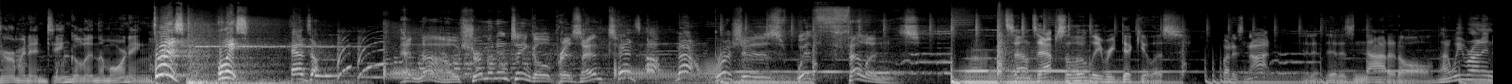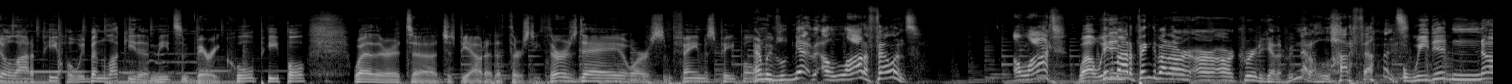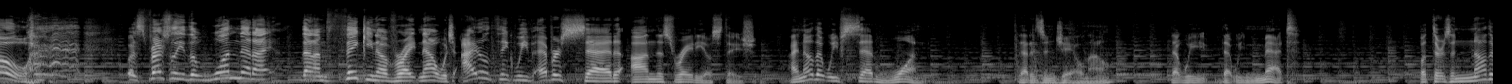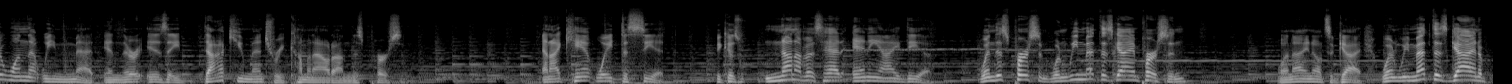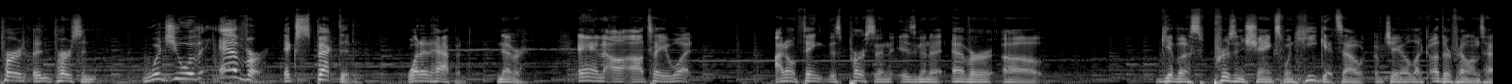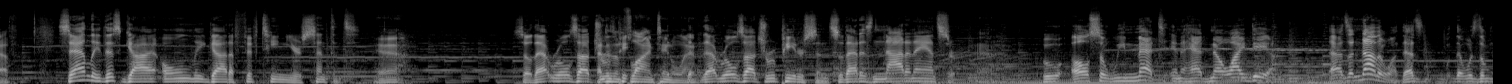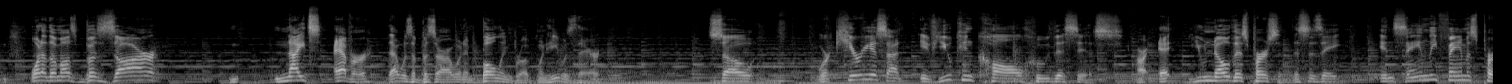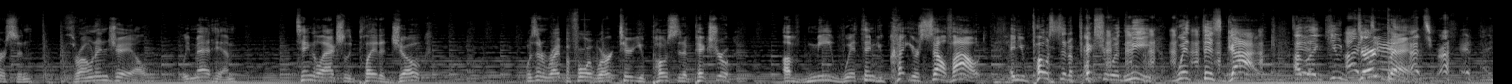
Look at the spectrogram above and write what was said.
Sherman and Tingle in the morning. Freeze! Police! Hands up! And now, Sherman and Tingle present Hands up now! Brushes with Felons. It sounds absolutely ridiculous. But it's not. It, it is not at all. Now, we run into a lot of people. We've been lucky to meet some very cool people, whether it uh, just be out at a Thirsty Thursday or some famous people. And we've met a lot of felons. A lot. Well, we think about it. didn't- Think about our, our, our career together. We've met a lot of felons. we didn't know, especially the one that I that I'm thinking of right now, which I don't think we've ever said on this radio station. I know that we've said one that is in jail now, that we that we met. But there's another one that we met, and there is a documentary coming out on this person. And I can't wait to see it because none of us had any idea. When this person, when we met this guy in person, well, now you know it's a guy. When we met this guy in, a per- in person, would you have ever expected what had happened? Never. And uh, I'll tell you what. I don't think this person is gonna ever uh, give us prison shanks when he gets out of jail, like other felons have. Sadly, this guy only got a 15 year sentence. Yeah. So that rules out That Drew doesn't Pe- fly in Tingle Th- that rules out Drew Peterson. So that is not an answer. Yeah. Who also we met and had no idea. That's another one. That's that was the one of the most bizarre nights ever. That was a bizarre one in Bolingbrook when he was there. So we're curious on if you can call who this is. Or eh, you know this person. This is a insanely famous person thrown in jail. We met him. Tingle actually played a joke. Wasn't it right before we worked here? You posted a picture of me with him. You cut yourself out and you posted a picture with me with this guy. I'm like, you dirtbag. That's right.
